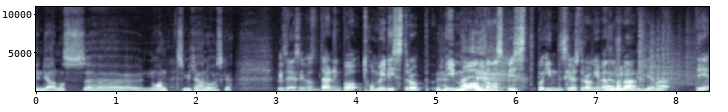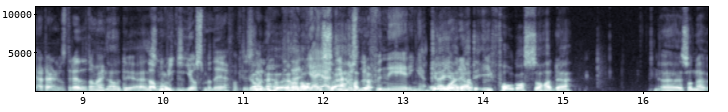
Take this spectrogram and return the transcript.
Indianos uh, noe annet som ikke heller husker. Skal jeg skal kaste terning på Tommy lister opp i mat han har spist på indisk restaurant i Nei, men Vennesla. Det er terningkast 3 det, Tommy. Ja, det da må vi gi oss med det, faktisk. Ja, men hør, hør- hør Jeg er driver med sånn raffinering. Jeg Greia er at i forgårs så hadde uh, sånn her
